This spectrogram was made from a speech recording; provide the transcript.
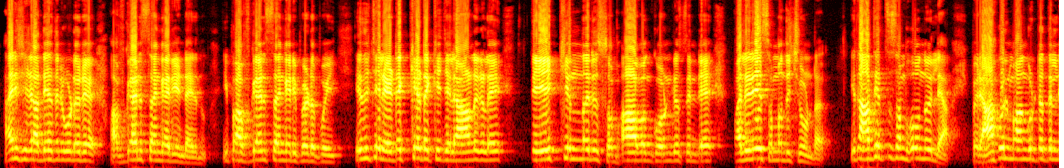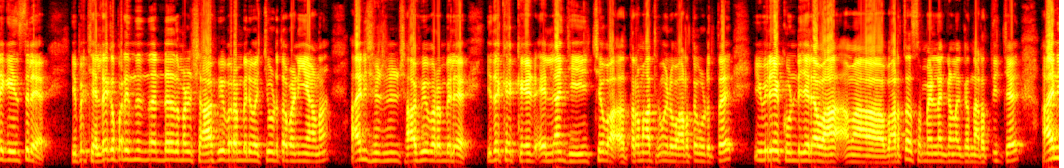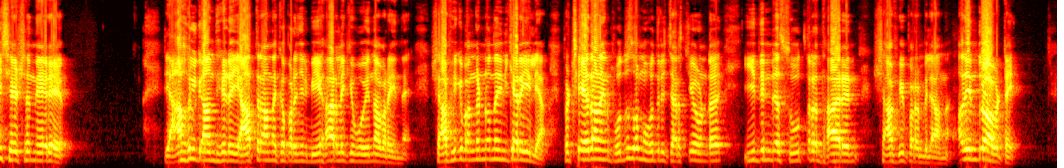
അതിനുശേഷം അദ്ദേഹത്തിന് കൂടെ ഒരു അഫ്ഗാനിസ്ഥാൻകാരി ഉണ്ടായിരുന്നു. ഇപ്പൊ അഫ്ഗാനിസ്ഥാൻകാരി ഇപ്പോൾ പോയി? എന്ന് വെച്ചാൽ ഇടയ്ക്കിടയ്ക്ക് ചില ആളുകളെ തേക്കുന്ന ഒരു സ്വഭാവം കോൺഗ്രസിന്റെ പലരെ സംബന്ധിച്ചുകൊണ്ട് ഇത് ആദ്യത്തെ സംഭവമൊന്നുമില്ല. ഇപ്പൊ രാഹുൽ മാങ്കുട്ടത്തിന്റെ കേസിൽ ഇപ്പൊ ചിലരൊക്കെ പറയുന്നുണ്ട് നമ്മൾ ഷാഫി പറമ്പിൽ വെച്ചു കൊടുത്ത പണിയാണ്. അതിനുശേഷം ഷാഫി പറമ്പിൽ ഇതൊക്കെ കേ എല്ലാം ജയിച്ച് പത്രമാധ്യമങ്ങൾ വാർത്ത കൊടുത്ത് ഇവരെ കൊണ്ട് ചില വാർത്താ സമ്മേളനങ്ങളൊക്കെ നടത്തിച്ച് അതിനുശേഷം നേരെ രാഹുൽ ഗാന്ധിയുടെ യാത്ര എന്നൊക്കെ പറഞ്ഞ് ബീഹാറിലേക്ക് പോയി എന്നാ പറയുന്നത് ഷാഫിക്ക് പങ്കെടുന്നെന്ന് എനിക്കറിയില്ല. പക്ഷെ ഏതാണെങ്കിലും പൊതുസമൂഹത്തിൽ ചർച്ചയുണ്ട്? ഇതിന്റെ സൂത്രധാരൻ ഷാഫി പറമ്പിലാന്ന്. അതെന്തോ ആവട്ടെ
